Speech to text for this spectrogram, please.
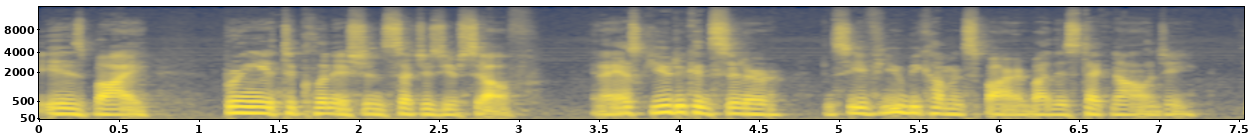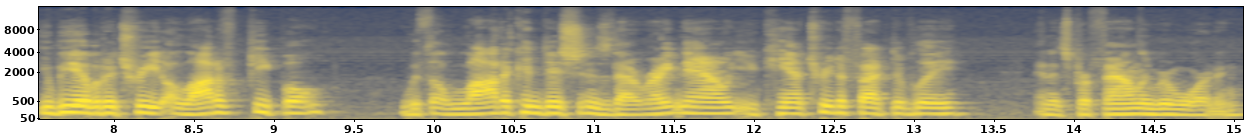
is by bringing it to clinicians such as yourself. And I ask you to consider and see if you become inspired by this technology. You'll be able to treat a lot of people with a lot of conditions that right now you can't treat effectively, and it's profoundly rewarding.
